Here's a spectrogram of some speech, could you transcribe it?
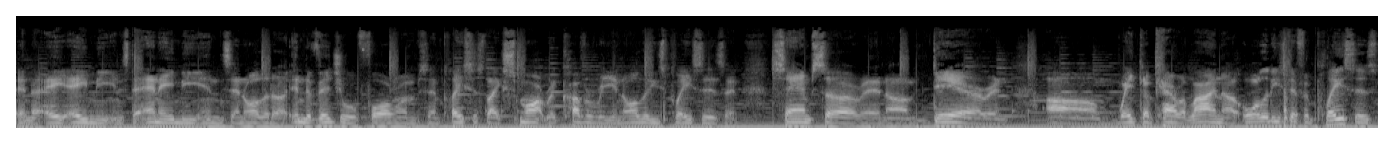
in the AA meetings, the NA meetings, and all of the individual forums and places like Smart Recovery and all of these places, and SAMHSA and um, Dare and um, Wake Up Carolina, all of these different places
